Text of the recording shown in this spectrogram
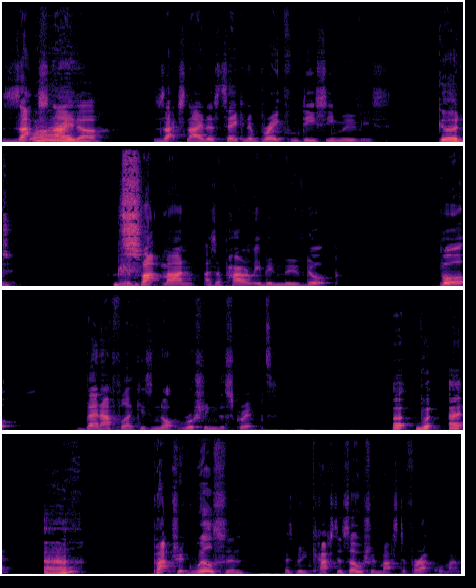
Zack Why? Snyder, Zack Snyder's taken a break from DC movies. Good. The Batman has apparently been moved up, but Ben Affleck is not rushing the script. Uh, wh- uh, uh? Patrick Wilson has been cast as Ocean Master for Aquaman.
